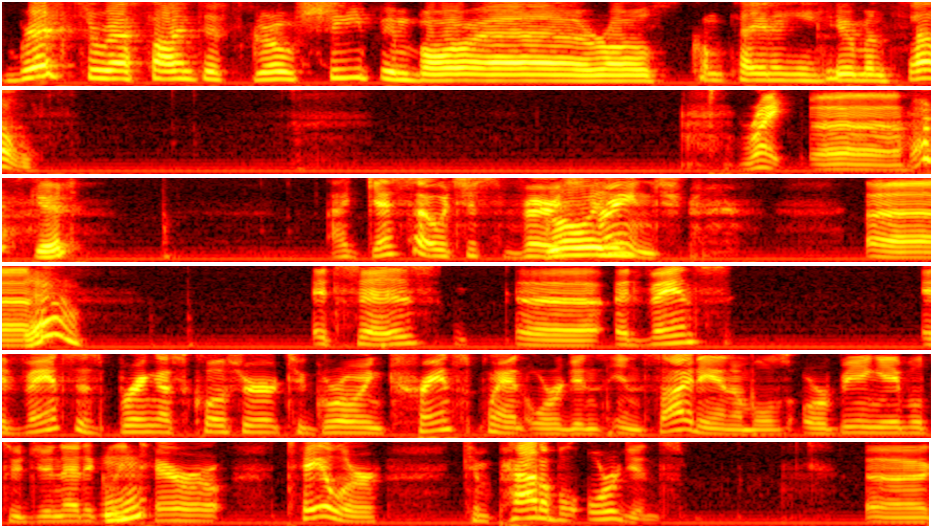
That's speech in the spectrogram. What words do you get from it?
breakthrough as scientists grow sheep in burrows containing human cells. Right. Uh, That's good. I guess so. It's just very Growing- strange. Uh, yeah. it says uh, advance advances bring us closer to growing transplant organs inside animals or being able to genetically Mhm. tar- tailor compatible organs. Uh,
